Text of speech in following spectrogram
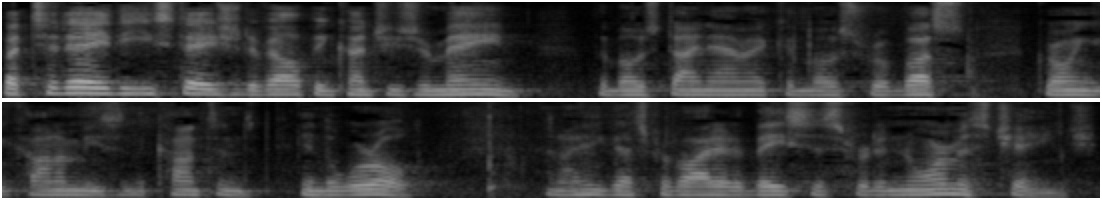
But today, the East Asia developing countries remain the most dynamic and most robust growing economies in the continent in the world. And I think that's provided a basis for an enormous change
